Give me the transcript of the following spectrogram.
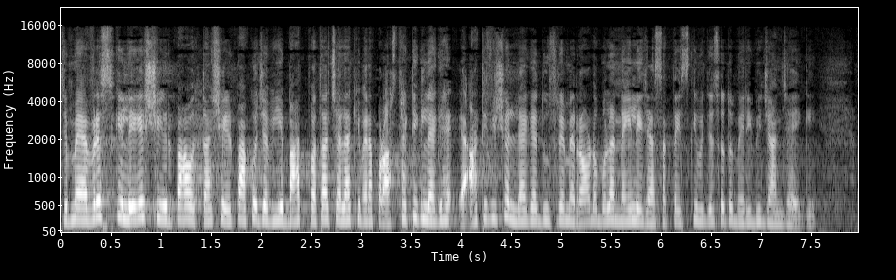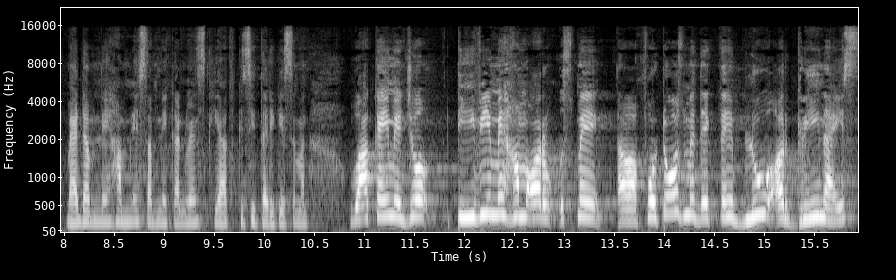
जब मैं एवरेस्ट के लिए शेरपा होता, शेरपा को जब ये बात पता चला कि मेरा प्रोस्थेटिक लेग है आर्टिफिशियल लेग है, दूसरे में रॉड बोला, नहीं ले जा सकता, इसकी वजह से तो मेरी भी जान जाएगी। मैडम ने, हमने सबने कन्विंस किया किसी तरीके से मन। वाकई में जो टीवी में हम और उसमें फ़ोटोज़ में देखते हैं ब्लू और ग्रीन आइस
